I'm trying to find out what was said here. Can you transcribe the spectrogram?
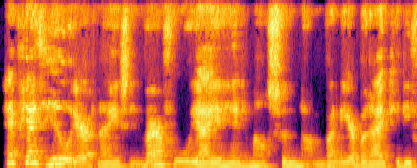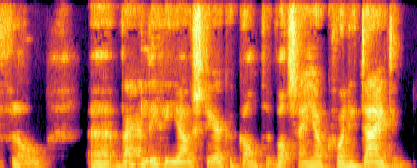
heb jij het heel erg naar je zin? Waar voel jij je helemaal sunam? Wanneer bereik je die flow? Uh, waar liggen jouw sterke kanten? Wat zijn jouw kwaliteiten?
